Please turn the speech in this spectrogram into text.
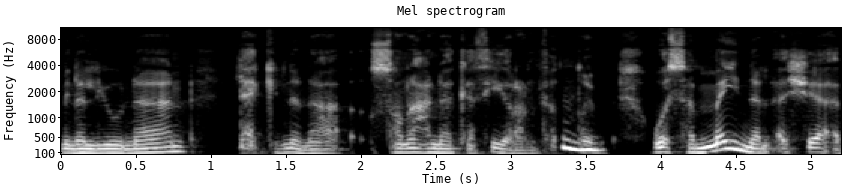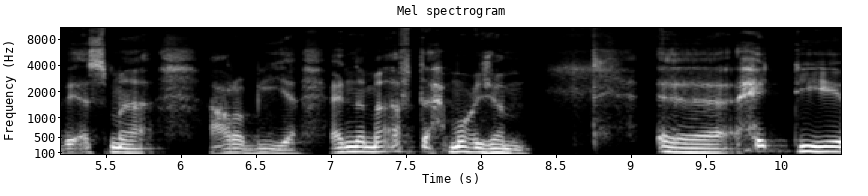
من اليونان لكننا صنعنا كثيرا في الطب وسمينا الأشياء بأسماء عربية. عندما أفتح معجم آه، حتي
